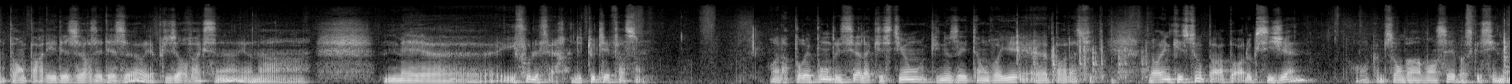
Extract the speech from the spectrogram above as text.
on peut en parler des heures et des heures. Il y a plusieurs vaccins, il y en a. Mais il faut le faire, de toutes les façons. Voilà, pour répondre ici à la question qui nous a été envoyée euh, par la suite. Alors, une question par rapport à l'oxygène. comme ça, on va avancer parce que sinon.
